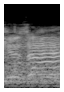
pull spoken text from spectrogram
Cause I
